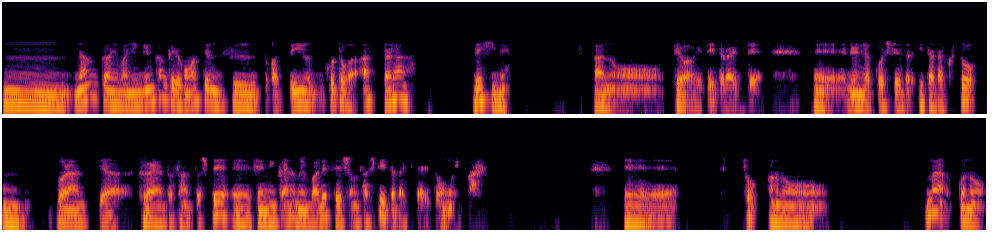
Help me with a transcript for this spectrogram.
うーん、なんか今人間関係で困ってるんです、とかっていうことがあったら、ぜひね、あの、手を挙げていただいて、えー連絡をしていただくと、うん、ボランティア、クライアントさんとして、えー、専任会のメンバーでセッションさせていただきたいと思います。えー、そう、あのーまあ、この、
